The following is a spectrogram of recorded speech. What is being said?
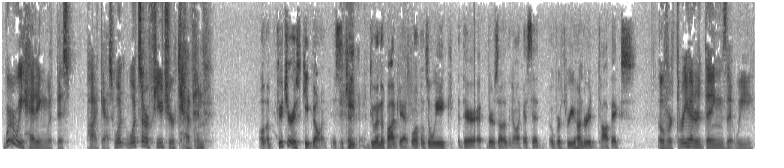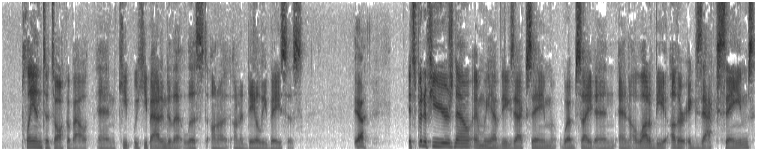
where are we heading with this podcast? What what's our future, Kevin? Well, the future is keep going. Is to keep doing the podcast once a week. There, there's a you know, like I said, over 300 topics, over 300 things that we plan to talk about, and keep we keep adding to that list on a on a daily basis. Yeah, it's been a few years now, and we have the exact same website and and a lot of the other exact sames.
